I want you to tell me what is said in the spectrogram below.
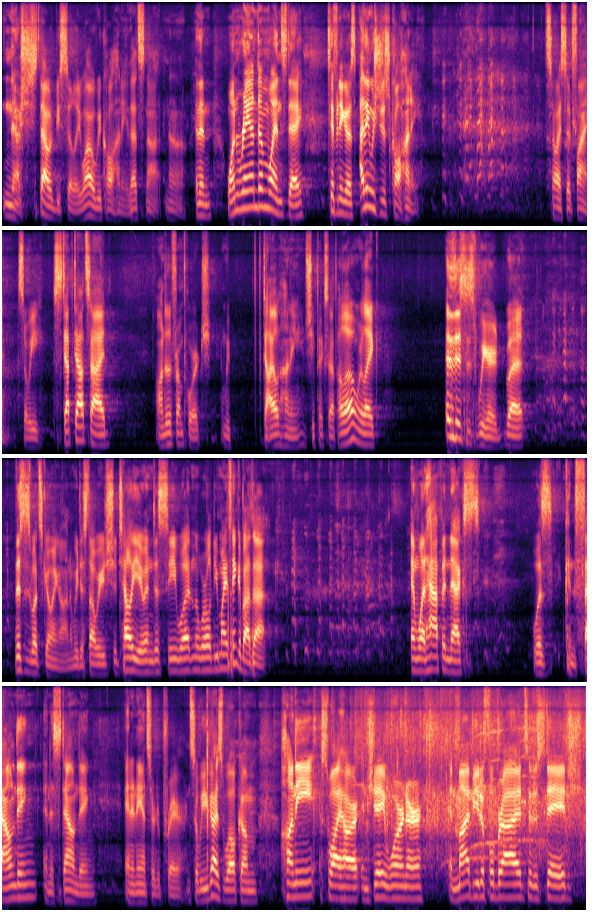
No, that would be silly. Why would we call Honey? That's not, no, no. And then one random Wednesday, Tiffany goes, I think we should just call Honey. so I said, Fine. So we stepped outside onto the front porch, and we dialed Honey, and she picks up, Hello. And we're like, This is weird, but this is what's going on. And we just thought we should tell you and just see what in the world you might think about that. and what happened next was confounding and astounding and an answer to prayer. And so, will you guys welcome Honey Swihart and Jay Warriner and my beautiful bride to the stage?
